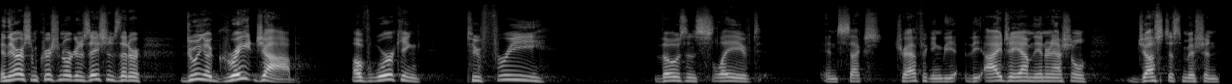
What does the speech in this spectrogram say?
And there are some Christian organizations that are doing a great job of working to free those enslaved in sex trafficking. The, the IJM, the International Justice Mission,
